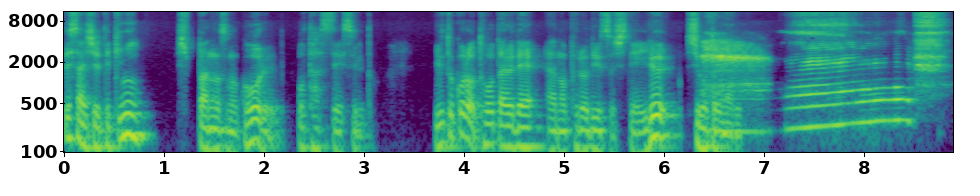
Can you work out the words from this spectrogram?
で、最終的に出版のそのゴールを達成するというところをトータルであのプロデュースしている仕事になります。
